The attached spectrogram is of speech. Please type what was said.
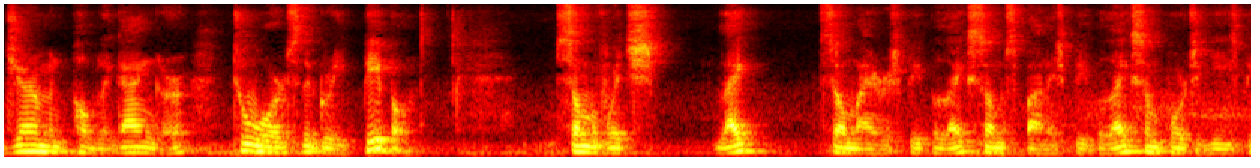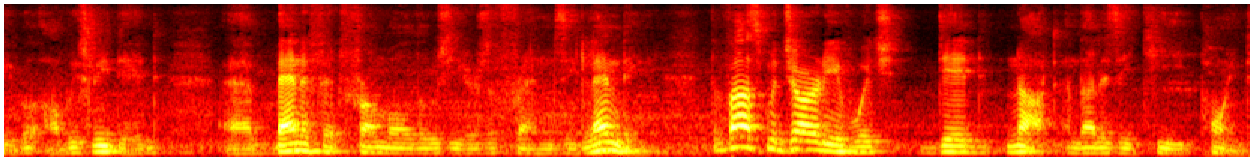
German public anger towards the Greek people, some of which, like some Irish people, like some Spanish people, like some Portuguese people, obviously did uh, benefit from all those years of frenzied lending. The vast majority of which did not, and that is a key point.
